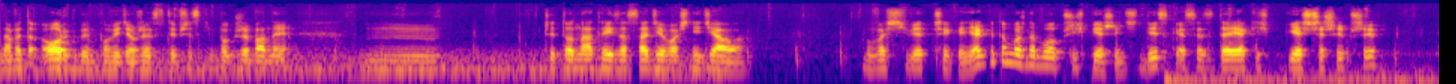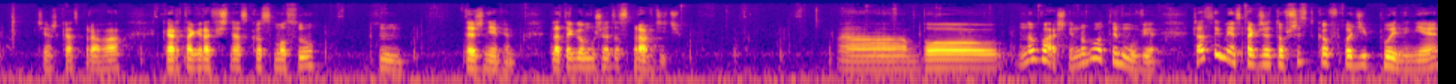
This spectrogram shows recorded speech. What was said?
Nawet ork bym powiedział, że jest w tym wszystkim pogrzebany. Mm, czy to na tej zasadzie właśnie działa? Bo właściwie, czekaj, jakby to można było przyspieszyć? Dysk SSD jakiś jeszcze szybszy? Ciężka sprawa. Karta graficzna z kosmosu? Hmm, też nie wiem. Dlatego muszę to sprawdzić. A, bo, no właśnie, no bo o tym mówię. Czasem jest tak, że to wszystko wchodzi płynnie.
